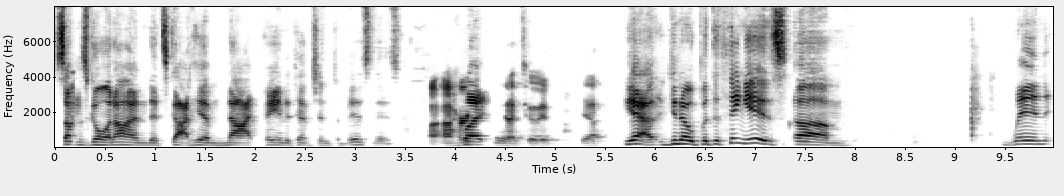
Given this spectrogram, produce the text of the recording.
something's going on that's got him not paying attention to business. I heard but, that to him. Yeah. Yeah. You know, but the thing is, um, when,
